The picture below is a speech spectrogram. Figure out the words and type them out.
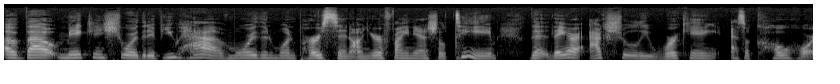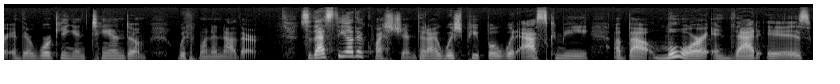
about making sure that if you have more than one person on your financial team that they are actually working as a cohort and they're working in tandem with one another. So that's the other question that I wish people would ask me about more and that is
